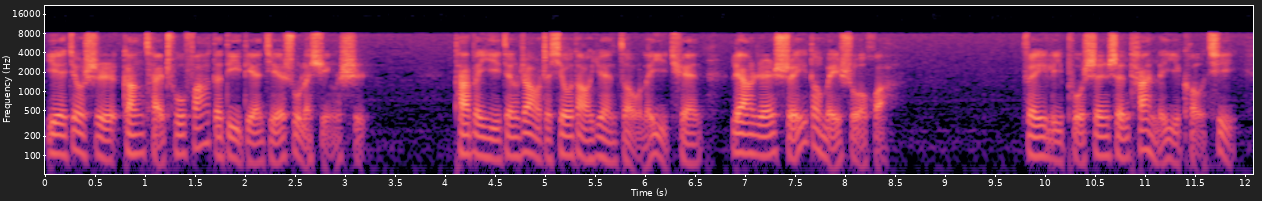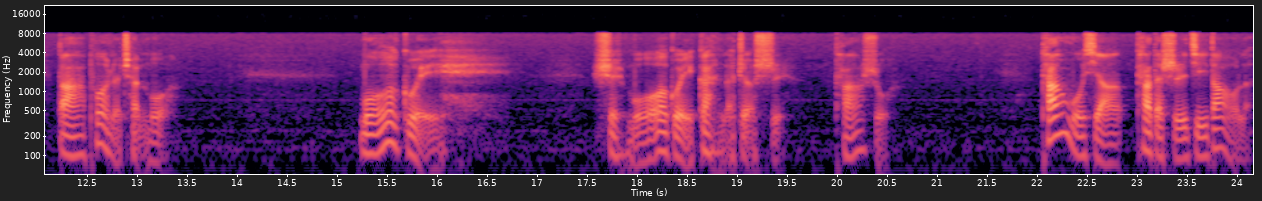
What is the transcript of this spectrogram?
也就是刚才出发的地点结束了巡视。他们已经绕着修道院走了一圈，两人谁都没说话。菲利普深深叹了一口气，打破了沉默。魔鬼，是魔鬼干了这事，他说。汤姆想，他的时机到了，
